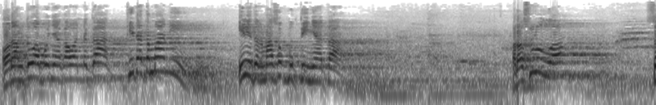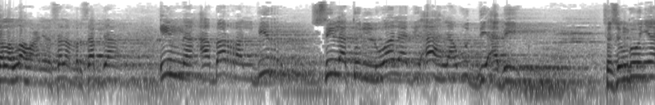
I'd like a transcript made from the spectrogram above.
Orang tua punya kawan dekat, kita temani. Ini termasuk bukti nyata. Rasulullah Sallallahu Alaihi Wasallam bersabda, Inna abarral bir silatul waladi ahla wuddi abi. Sesungguhnya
